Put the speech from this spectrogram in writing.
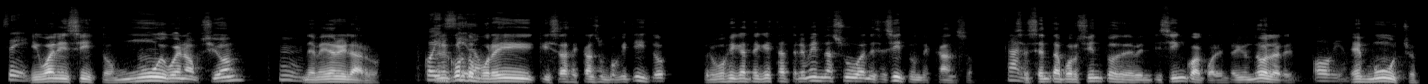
sí. Igual insisto, muy buena opción Mm, de mediano y largo. En el corto por ahí quizás descansa un poquitito, pero vos fíjate que esta tremenda suba necesita un descanso. Claro, 60% de 25 a 41 dólares. obvio. Es mucho.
